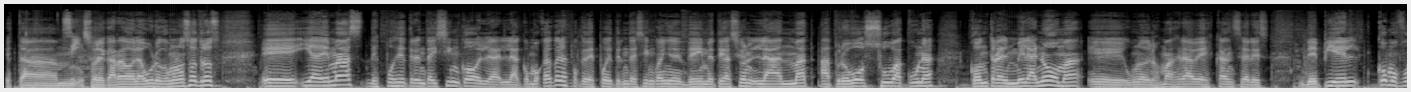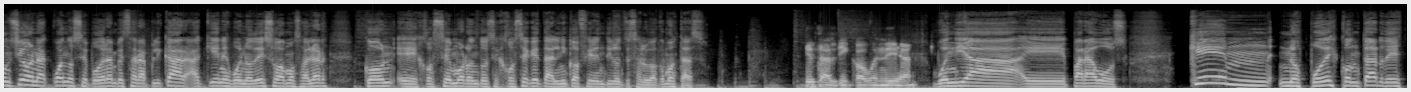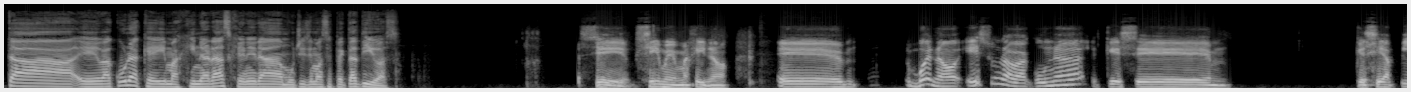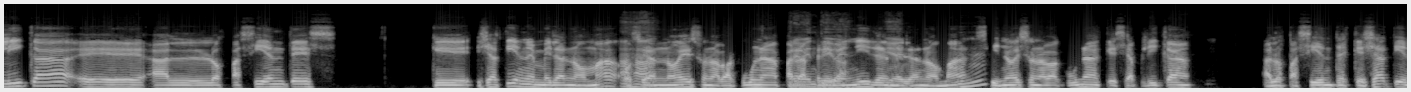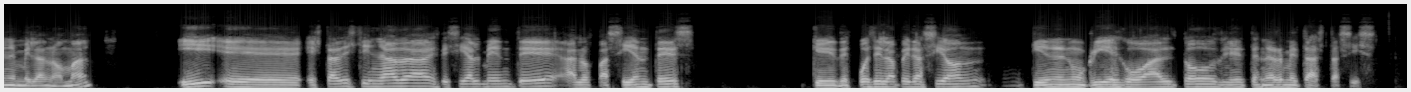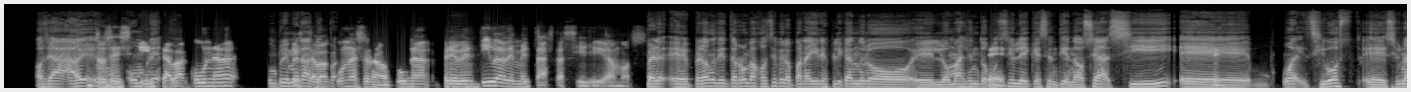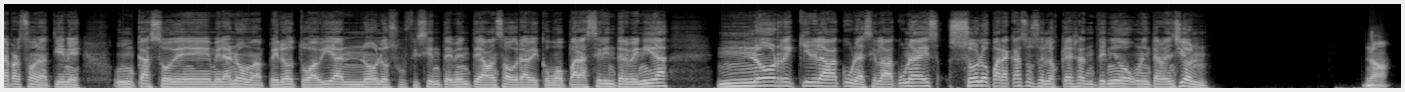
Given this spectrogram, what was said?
está mm, sobrecargado de laburo como nosotros. Eh, y además, después de 35, la, la, convocatoria es porque después de 35 años de investigación, la ANMAT aprobó su vacuna contra el melanoma, eh, uno de los más graves cánceres de piel. ¿Cómo funciona? ¿Cuándo se podrá empezar a aplicar? ¿A quiénes? Bueno, de eso vamos a hablar con eh, José Moro. Entonces, José, ¿qué tal? Nico Fiorentino te saluda. ¿Cómo estás? ¿Qué tal, Nico? Buen día. Buen día para vos. ¿Qué mm, nos podés contar de esta eh, vacuna que imaginarás genera muchísimas expectativas? Sí, sí, me imagino. Eh, bueno, es una vacuna que se, que se aplica eh, a los pacientes que ya tienen melanoma, o sea, no es una vacuna para prevenir el melanoma, sino es una vacuna que se aplica a los pacientes que ya tienen melanoma y eh, está destinada especialmente a los pacientes que después de la operación tienen un riesgo alto de tener metástasis. O sea, entonces esta vacuna un primer Esta vacuna es una vacuna preventiva de metástasis, digamos. Eh, perdón que te interrumpa, José, pero para ir explicándolo eh, lo más lento posible y que se entienda. O sea, si, eh, si vos, si una persona tiene un caso de melanoma, pero todavía no lo suficientemente avanzado grave como para ser intervenida, no requiere la vacuna. Es decir, la vacuna es solo para casos en los que hayan tenido una intervención. No,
